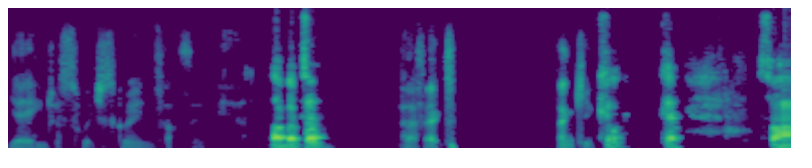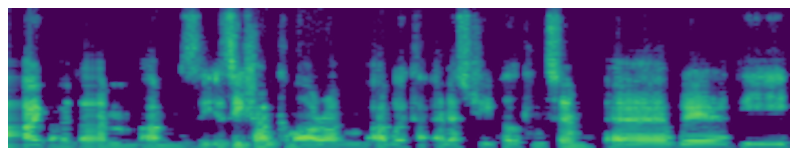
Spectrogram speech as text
yeah, you can just switch screens. That's it. Yeah. That better? Perfect. Thank you. Cool. Okay. So hi guys, um, I'm Z- Zeeshan Qamar. I'm, I work at NSG Pilkington. Uh, we're the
